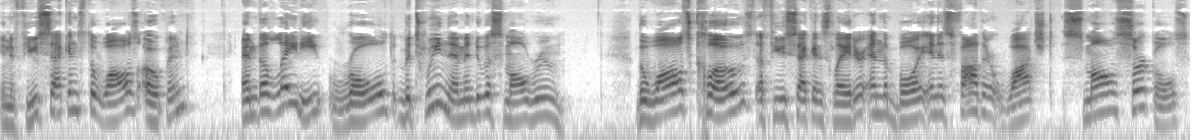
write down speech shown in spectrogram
In a few seconds, the walls opened, and the lady rolled between them into a small room. The walls closed a few seconds later, and the boy and his father watched small circles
